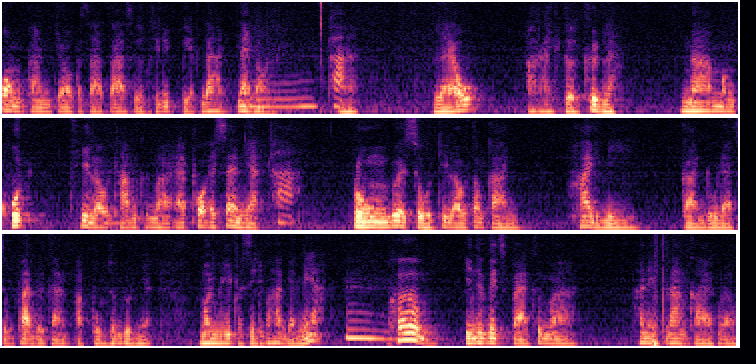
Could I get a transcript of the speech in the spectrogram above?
ป้องกันจอประสาทตาเสื่อมชนิดเปียกได้แน่นอนมค่ะนะแล้ว อะไรเกิดขึ้นล่ะ น้ำมังคุดที่เราทำขึ้นมาแอปเปิลเอเซนเนี่ยค่ะปรุงด้วยสูตรที่เราต้องการให้มีการดูแลสุขภาพโดยการปรับภูมิสมดุลเนี่ยมันมีประสิทธิภาพอย่างเนี้ยอืมเพิ่มอินเทอร์เน8ขึ้นมาให้ในร่างกายของเรา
